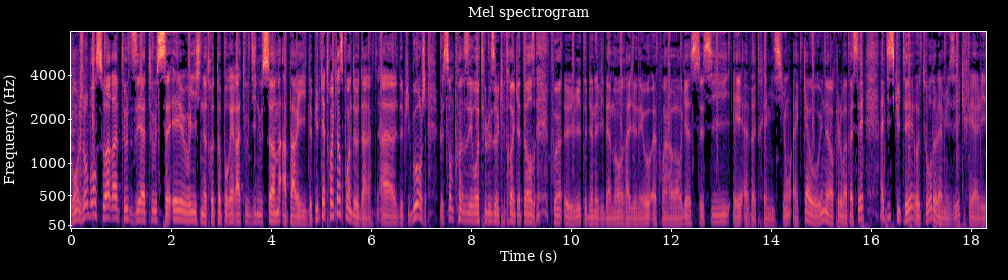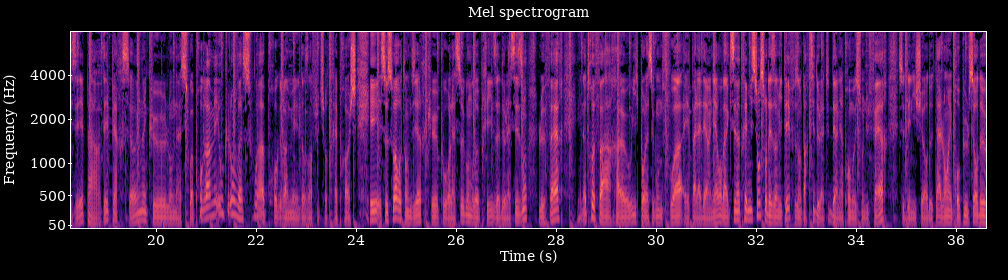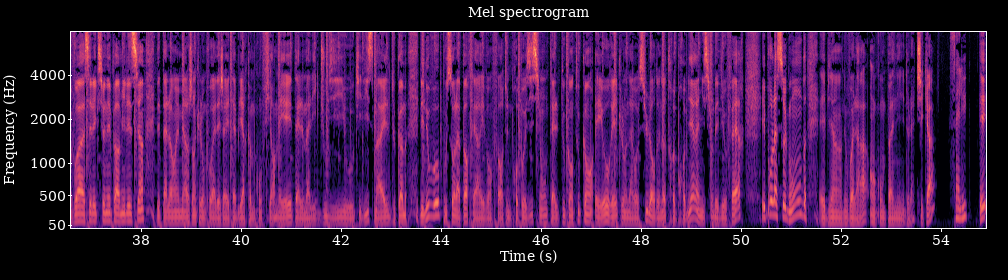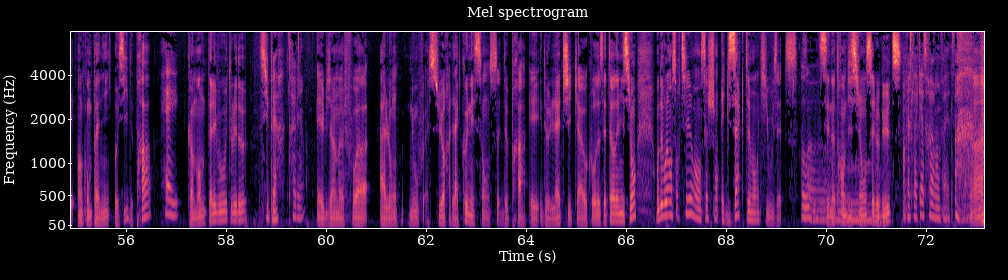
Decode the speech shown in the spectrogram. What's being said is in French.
Bonjour, bonsoir à toutes et à tous. Et oui, notre top horaire a tout dit. Nous sommes à Paris depuis le 95.2, depuis Bourges, le 100.0, Toulouse le 94.8 et bien évidemment radioneo.org. Ceci est votre émission KO, une heure que l'on va passer à discuter autour de la musique réalisée par des personnes que l'on a soit programmées ou que l'on va soit programmer dans un futur très proche. Et ce soir, autant dire que pour la seconde reprise de la saison, le fer est notre phare. Euh, oui, pour la seconde fois et pas la dernière, on va axer notre émission sur des invités faisant partie de la toute dernière promotion du Fer, ce dénicheur de talents et propulseur de voix sélectionné parmi les siens, des talents émergents que l'on pourrait déjà établir comme confirmés, tels Malik Judy ou Kiddy Smile, tout comme des nouveaux poussant la porte et arrivant fort d'une proposition, tels Toucan Toucan et Auré que l'on a reçu lors de notre première émission dédiée au Fer. Et pour la seconde, eh bien, nous voilà en compagnie de la Chica. Salut. Et en compagnie aussi de Pra. Hey. Comment allez-vous tous les deux? Super. Très bien. Eh bien, ma foi, allons-nous sur la connaissance de Pra et de La Chica au cours de cette heure d'émission. On devrait en sortir en sachant exactement qui vous êtes. Oh. C'est notre ambition, c'est le but. On reste là 4 heures en fait. Ah.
